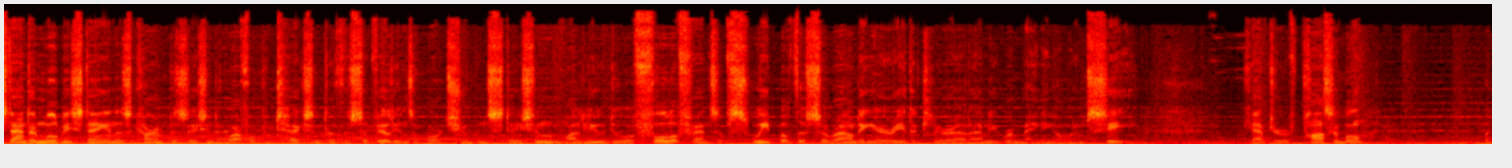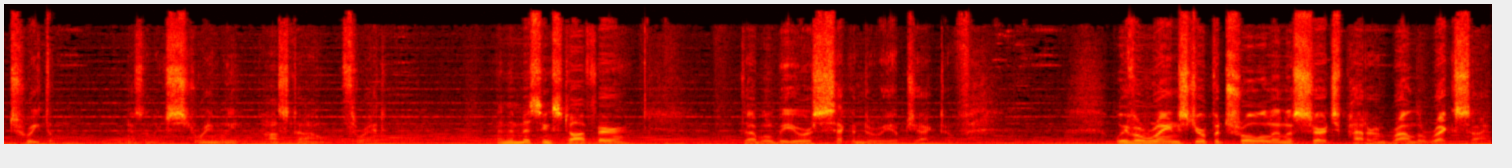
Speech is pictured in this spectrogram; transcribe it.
Stanton will be staying in his current position to offer protection to the civilians aboard Shubin Station, while you do a full offensive sweep of the surrounding area to clear out any remaining OMC. Capture if possible, but treat them as an extremely hostile threat. And the missing Starfarer? That will be your secondary objective. We've arranged your patrol in a search pattern around the wreck site.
